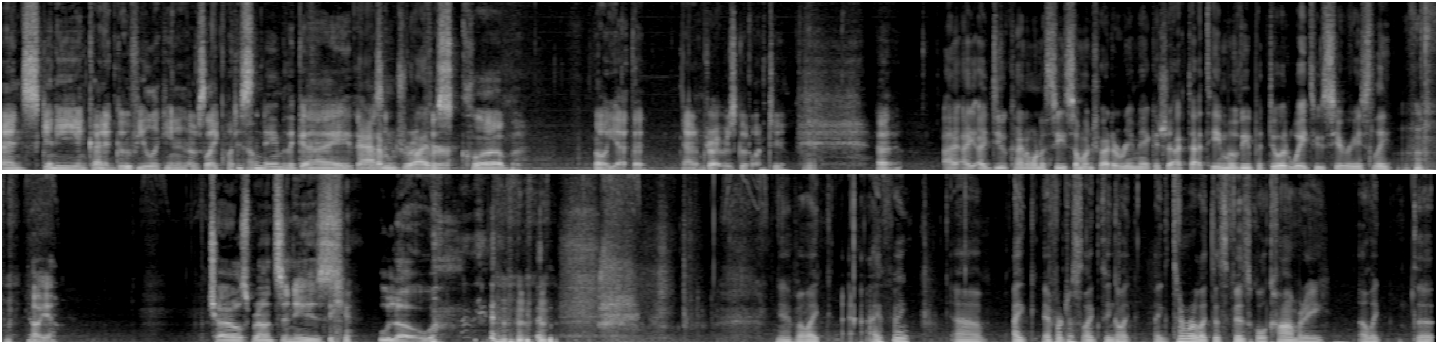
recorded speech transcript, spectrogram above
and skinny and kind of goofy looking, and I was like, "What is the name of the guy?" That was Adam in Driver. Breakfast Club. Oh yeah, that Adam Driver's a good one too. I, I, I do kind of want to see someone try to remake a Jacques Tati movie, but do it way too seriously. Oh yeah. Charles Bronson is Yeah. Hulot. Yeah, but like I think uh like if we're just like thinking like like remember like this physical comedy uh, like the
